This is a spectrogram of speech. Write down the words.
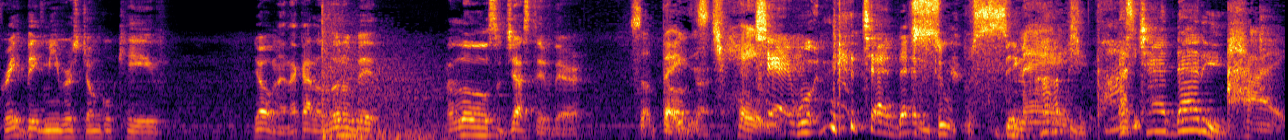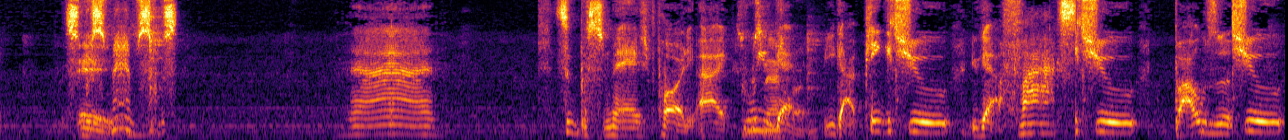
Great Big Miiverse Jungle Cave. Yo, man, that got a little bit, a little suggestive there. So Vegas Okay. Chad. Chad Wood. Chad Daddy. Super Big Smash Poppy. That's Chad Daddy. Hi. Super Hey. Smash. Super. Nah. Super Smash Party. Alright, who you got? Party. You got Pikachu. You got Fox. Pikachu. Bowser. Chu.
